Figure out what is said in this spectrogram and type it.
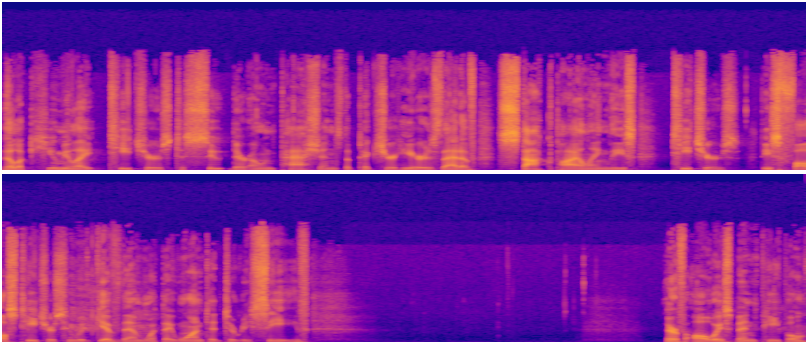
They'll accumulate teachers to suit their own passions. The picture here is that of stockpiling these teachers, these false teachers who would give them what they wanted to receive. There have always been people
